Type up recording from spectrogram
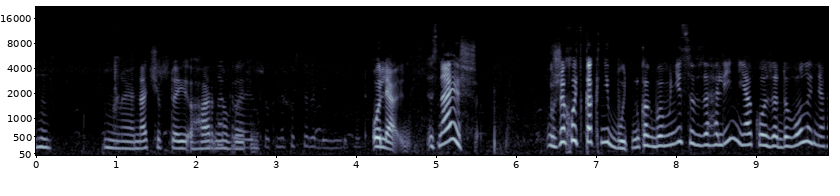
е, начебто й гарно видно. Оля, знаєш, вже хоч як-небудь, ну как би мені це взагалі ніякого задоволення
